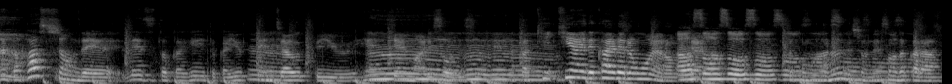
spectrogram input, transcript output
なんかファッションでレズとかゲイとか言ってんちゃうっていう偏見もありそうですよね、うんなんかき気合で変えれるもんやろみたいな。あそうそうそうそうとこもあるんでしょう。ねそうだからそ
